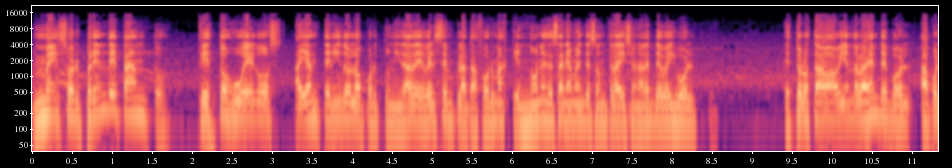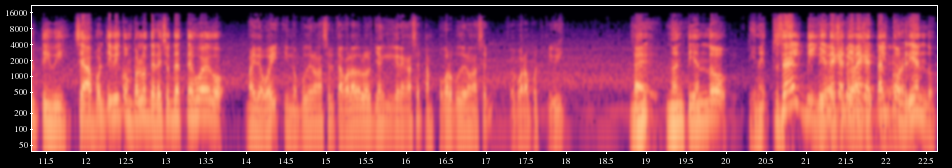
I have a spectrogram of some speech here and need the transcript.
700. Me sorprende tanto que estos juegos hayan tenido la oportunidad de verse en plataformas que no necesariamente son tradicionales de béisbol. Esto lo estaba viendo la gente por Apple TV. O sea, Apple TV compró los derechos de este juego. By the way, y no pudieron hacer, ¿te acuerdas de los Yankees quieren hacer? Tampoco lo pudieron hacer. Fue por Apple TV. O sea, no, no entiendo. Tiene, ¿Tú sabes el billete que tiene que estar dinero. corriendo?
